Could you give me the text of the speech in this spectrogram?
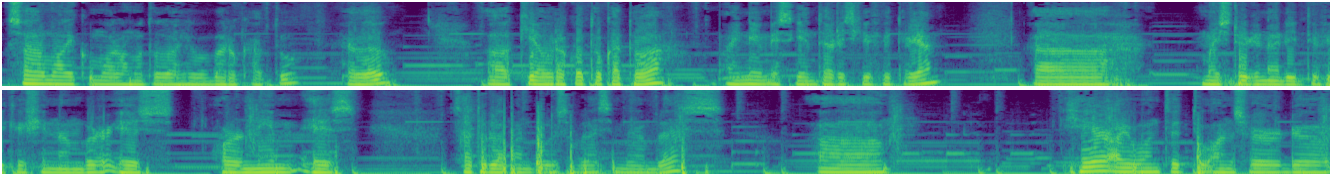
Assalamualaikum warahmatullahi wabarakatuh. Hello, uh, kia ora koto katoa. My name is Genta Ridzky Fitrian. Uh, my student identification number is or name is 1801119. Uh, here I wanted to answer the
